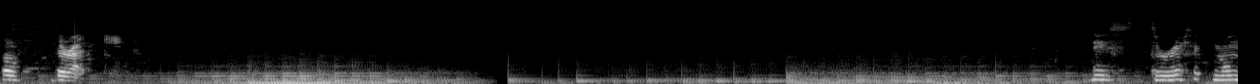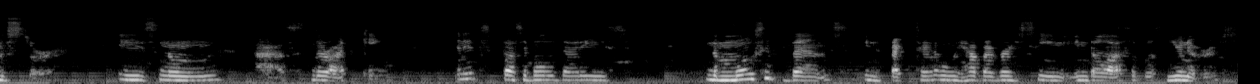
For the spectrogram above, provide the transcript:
of the Rat King. This terrific monster is known as the Rat King, and it's possible that is the most advanced infected we have ever seen in the Last of Us universe.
